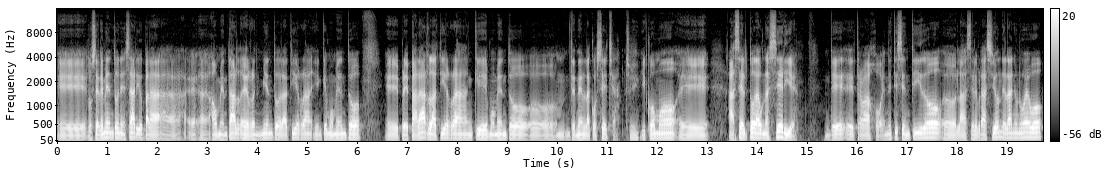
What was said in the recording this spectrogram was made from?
eh, los elementos necesarios para aumentar el rendimiento de la tierra y en qué momento eh, preparar la tierra, en qué momento tener la cosecha. Y cómo eh, hacer toda una serie de trabajo. En este sentido, la celebración del Año Nuevo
